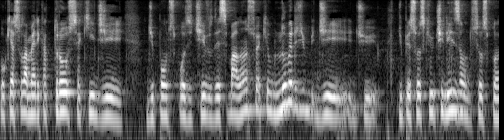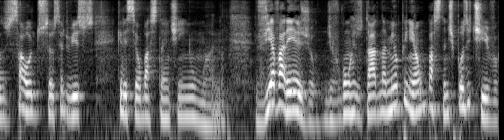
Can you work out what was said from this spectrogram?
O que a Sul América trouxe aqui de, de pontos positivos desse balanço é que o número de, de, de, de pessoas que utilizam dos seus planos de saúde, dos seus serviços, cresceu bastante em um ano. Via Varejo divulgou um resultado, na minha opinião, bastante positivo.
